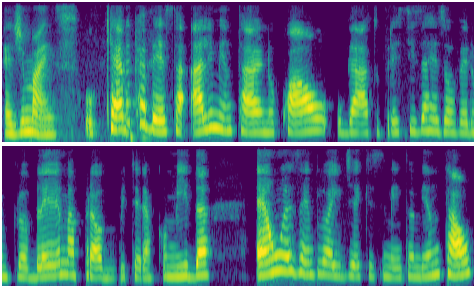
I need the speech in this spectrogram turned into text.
é demais. O quebra-cabeça alimentar no qual o gato precisa resolver um problema para obter a comida é um exemplo aí de aquecimento ambiental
